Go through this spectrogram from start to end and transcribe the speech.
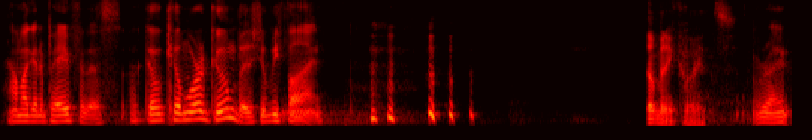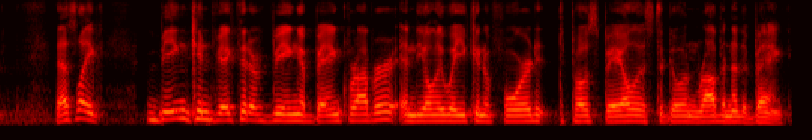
How am I going to pay for this? I'll Go kill more Goombas. You'll be fine. So many coins. Right. That's like being convicted of being a bank robber, and the only way you can afford to post bail is to go and rob another bank.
